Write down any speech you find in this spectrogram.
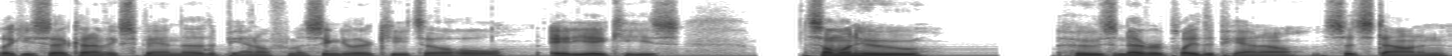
like you said, kind of expand the, the piano from a singular key to a whole 88 keys, someone who who's never played the piano sits down and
